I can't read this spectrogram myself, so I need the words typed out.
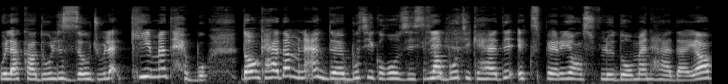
ولا cadeau للزوج ولا كيما تحبوا donc هذا من عند بوتيك غوزيسكي la boutique هذه expérience في le domaine هذايا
